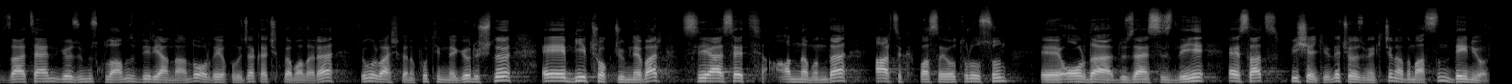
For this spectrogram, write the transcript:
Zaten gözümüz kulağımız bir yandan da orada yapılacak açıklamalara. Cumhurbaşkanı Putin'le görüştü. E, Birçok cümle var. Siyaset anlamında artık masaya oturulsun. E, orada düzensizliği Esad bir şekilde çözmek için adım atsın deniyor.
